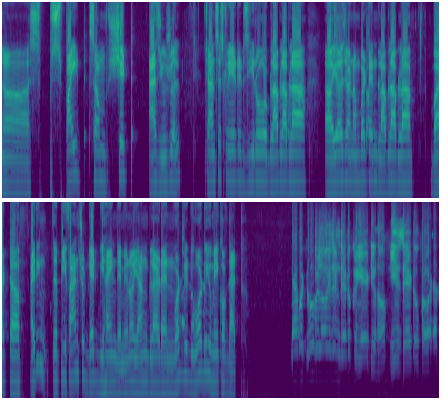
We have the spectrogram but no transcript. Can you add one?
uh, sp- spite some shit as usual. Chances created zero, blah blah blah. Uh, here's your number 10, blah blah blah. But uh, I think the P fans should get behind them, you know, young blood. And what did what do you make of that? Yeah, but Joe Willock isn't there to create, you know. He's there to provide us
